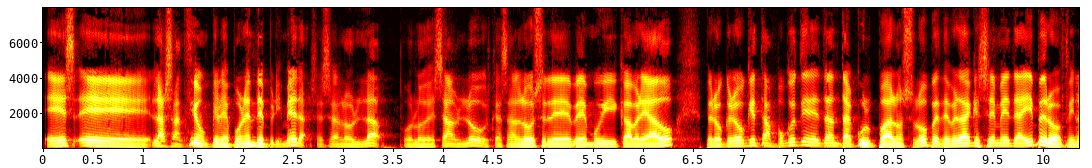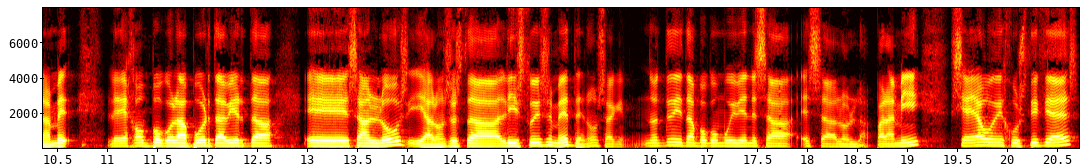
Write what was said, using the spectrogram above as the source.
es eh, la sanción que le ponen de primeras, esa los Lab, por lo de Sam Lowe, que a Sam Lowe se le ve muy cabreado, pero creo que tampoco tiene tanta culpa Alonso López, de verdad que se mete ahí, pero al final le deja un poco la puerta abierta eh, San Lowe's y Alonso está listo y se mete, ¿no? O sea que no entendí tampoco muy bien esa, esa. Para mí, si hay algo de injusticia es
